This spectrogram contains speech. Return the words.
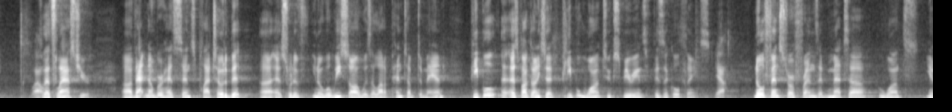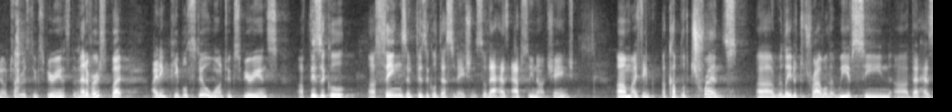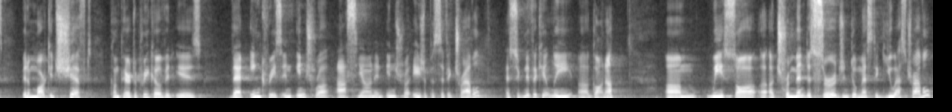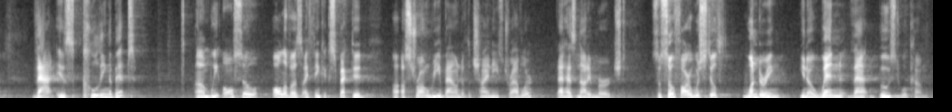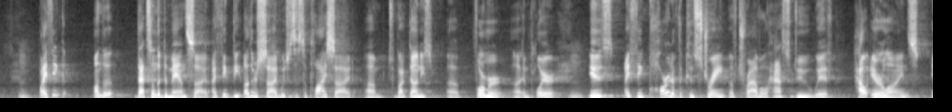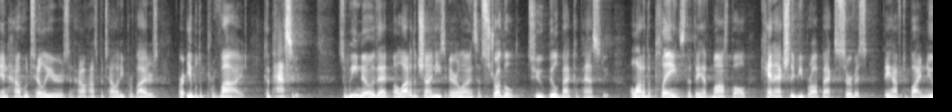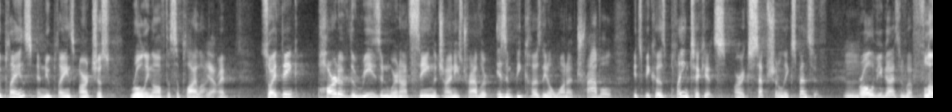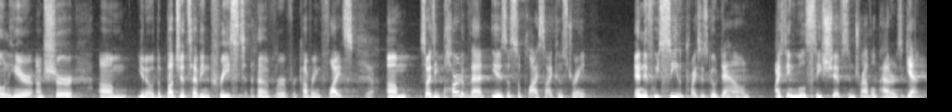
Wow. So that's last year. Uh, that number has since plateaued a bit, uh, as sort of, you know, what we saw was a lot of pent-up demand. People, as Pak Dony said, people want to experience physical things. Yeah. No offense to our friends at Meta who wants you know, tourists to experience the metaverse, but I think people still want to experience uh, physical uh, things and physical destinations. So that has absolutely not changed. Um, I think a couple of trends uh, related to travel that we have seen uh, that has been a market shift compared to pre-COVID is that increase in intra-ASEAN and intra-Asia Pacific travel has significantly uh, gone up. Um, we saw a, a, tremendous surge in domestic US travel. That is cooling a bit. Um, we also, all of us, I think, expected a, a strong rebound of the Chinese traveler. That has not emerged. So, so far, we're still wondering, you know, when that boost will come. Mm. But I think on the, that's on the demand side. I think the other side, which is the supply side, um, to Pak Dony's uh, former uh, employer, mm. is I think part of the constraint of travel has to do with how airlines and how hoteliers and how hospitality providers are able to provide capacity. So we know that a lot of the Chinese airlines have struggled to build back capacity. A lot of the planes that they have mothballed can't actually be brought back to service. They have to buy new planes, and new planes aren't just rolling off the supply line, Yeah. right? So I think part of the reason we're not seeing the Chinese traveler isn't because they don't want to travel, it's because plane tickets are exceptionally expensive. Mm. For all of you guys who have flown here, I'm sure um, you know the budgets have increased uh, for, for covering flights. Yeah. Um, so I think part of that is a supply side constraint, and if we see the prices go down, I think we'll see shifts in travel patterns again.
